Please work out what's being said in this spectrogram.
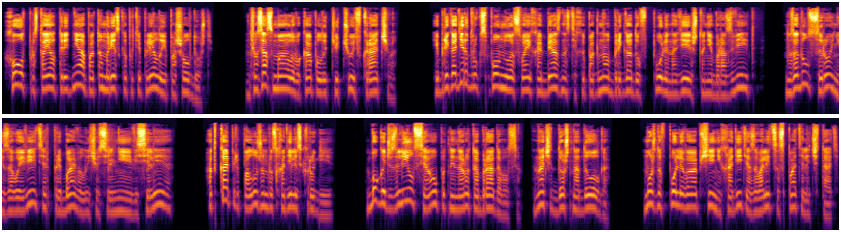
Холод простоял три дня, а потом резко потеплело и пошел дождь. Начался с малого, капало чуть-чуть, вкрадчиво. И бригадир вдруг вспомнил о своих обязанностях и погнал бригаду в поле, надеясь, что небо развеет, но задул сырой низовой ветер, прибавил еще сильнее веселее. От капель по лужам расходились круги. Богач злился, а опытный народ обрадовался. Значит, дождь надолго. Можно в поле вообще не ходить, а завалиться спать или читать.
